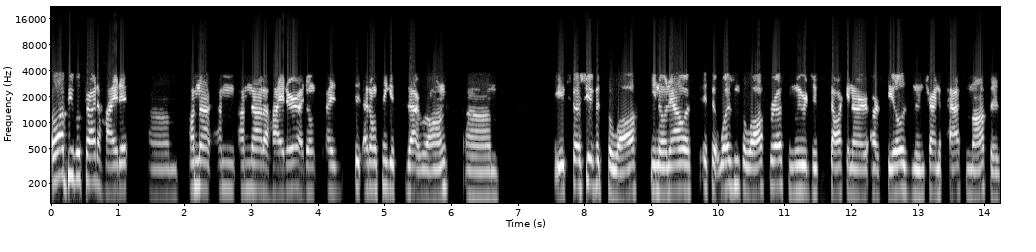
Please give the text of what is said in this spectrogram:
a lot of people try to hide it. Um, I'm not I'm I'm not a hider. I don't I I don't think it's that wrong. Um, especially if it's the law. You know, now if, if it wasn't the law for us and we were just stocking our, our fields and then trying to pass them off as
